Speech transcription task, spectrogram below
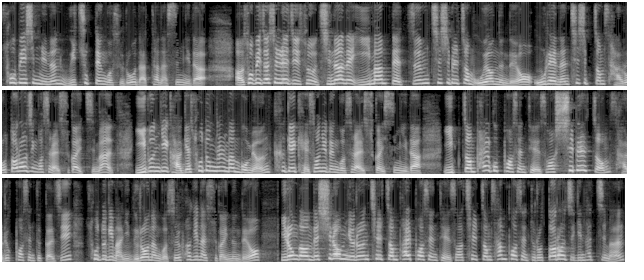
소비 심리는 위축된 것으로 나타났습니다. 아, 소비자 신뢰 지수 지난해 이맘때쯤 71.5였는데요. 올해는 70.4로 떨어진 것을 알 수가 있지만 2분기 가격 가계 소득률만 보면 크게 개선이 된 것을 알 수가 있습니다. 2.89%에서 11.46%까지 소득이 많이 늘어난 것을 확인할 수가 있는데요. 이런 가운데 실업률은 7.8%에서 7.3%로 떨어지긴 했지만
